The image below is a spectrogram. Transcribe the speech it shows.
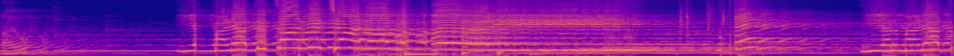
नाही हो. मळ्यात चांदीच्या रावळी? येरमाळ्यात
